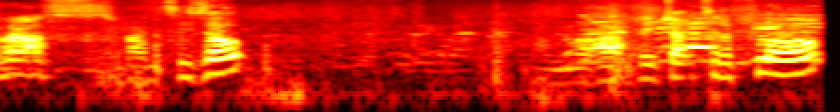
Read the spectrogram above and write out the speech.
Cross, fancies up. And we'll happily drop to the floor.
